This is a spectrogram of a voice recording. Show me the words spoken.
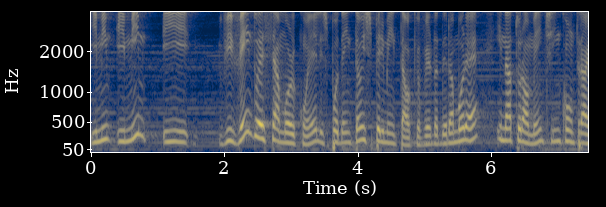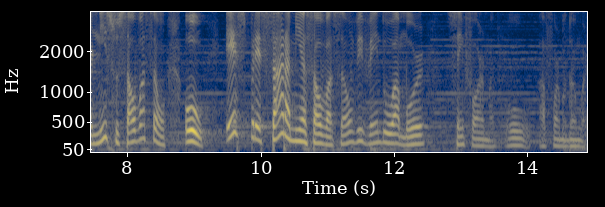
e, me, e, me, e vivendo esse amor com eles, poder então experimentar o que o verdadeiro amor é e naturalmente encontrar nisso salvação. Ou expressar a minha salvação vivendo o amor sem forma, ou a forma do amor.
